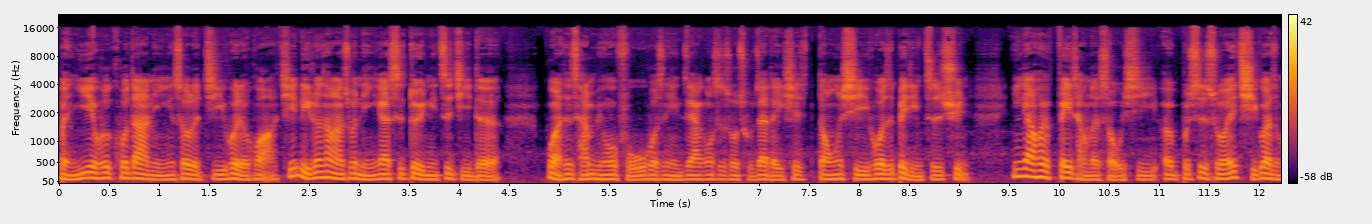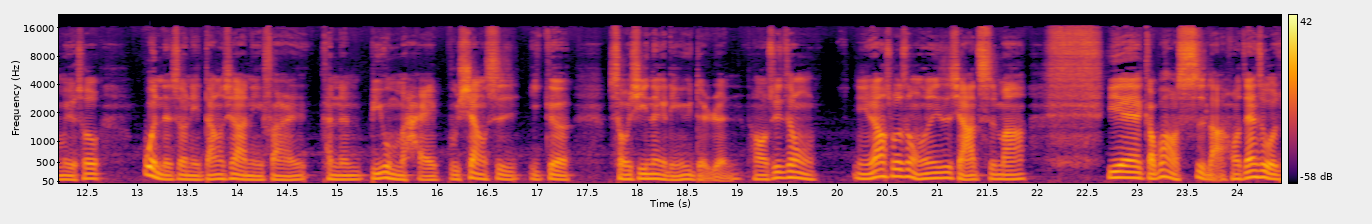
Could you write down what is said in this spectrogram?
本业会扩大你营收的机会的话，其实理论上来说，你应该是对你自己的，不管是产品或服务，或是你这家公司所处在的一些东西，或是背景资讯，应该会非常的熟悉，而不是说，哎，奇怪，怎么有时候问的时候，你当下你反而可能比我们还不像是一个熟悉那个领域的人。好，所以这种你要说这种东西是瑕疵吗？也搞不好是啦，但是我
